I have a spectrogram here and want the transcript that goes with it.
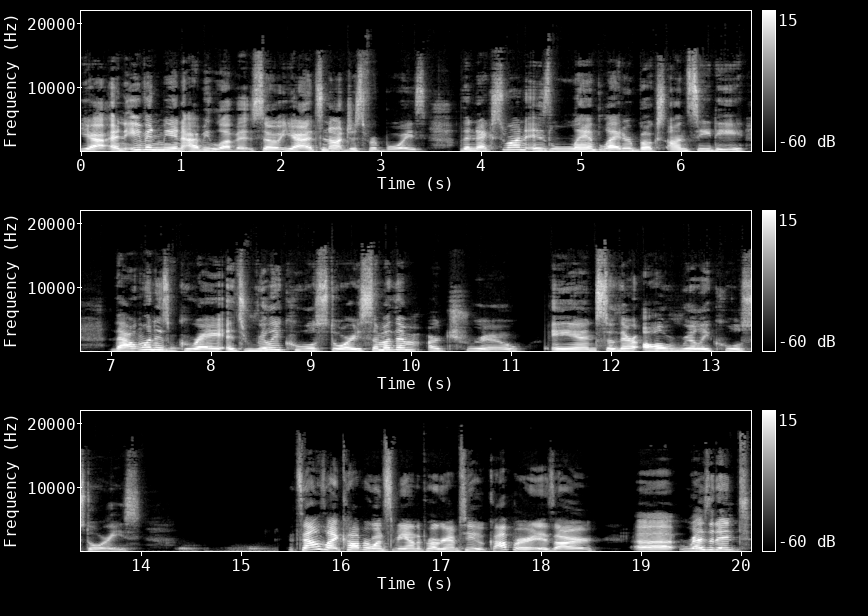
Yeah, and even me and Abby love it. So yeah, it's not just for boys. The next one is Lamplighter Books on CD. That one is great. It's really cool stories. Some of them are true. And so they're all really cool stories. It sounds like Copper wants to be on the program too. Copper is our uh, resident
